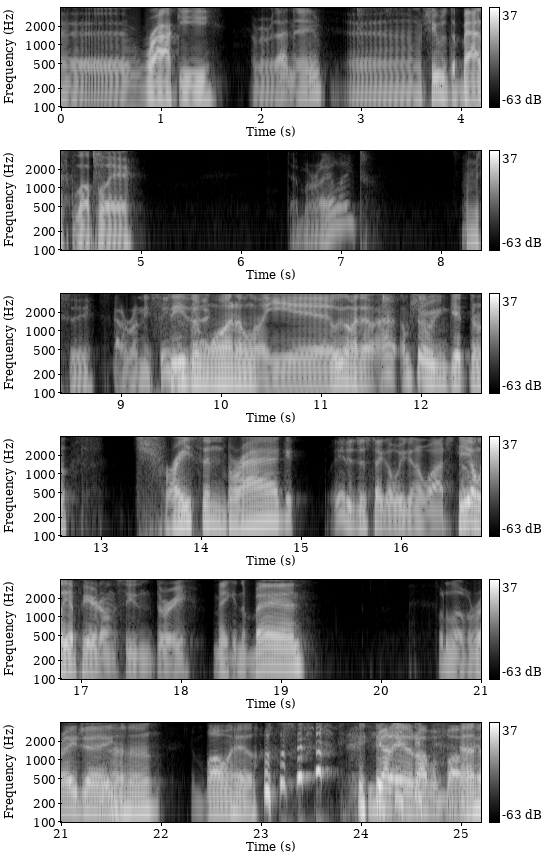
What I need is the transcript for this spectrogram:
uh, Rocky. I remember that name. Um, she was the basketball player. That Moriah liked. Let me see. Gotta run these Season back. one alone. Yeah, we gonna. Have to, I- I'm sure we can get through. Trayson Bragg. We need to just take a weekend and watch. He only appeared on season three. making the band for the love of Ray J Uh huh. and Baldwin Hills. you gotta end it off with Baldwin Uh-huh.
